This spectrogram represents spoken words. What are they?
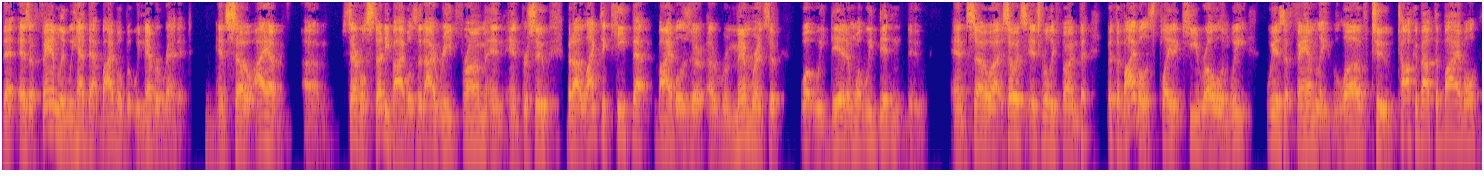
that as a family, we had that Bible, but we never read it. Mm-hmm. And so I have, um, several study Bibles that I read from and, and pursue, but I like to keep that Bible as a, a remembrance of what we did and what we didn't do. And so, uh, so it's, it's really fun, but, but the Bible has played a key role and we, we as a family love to talk about the Bible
